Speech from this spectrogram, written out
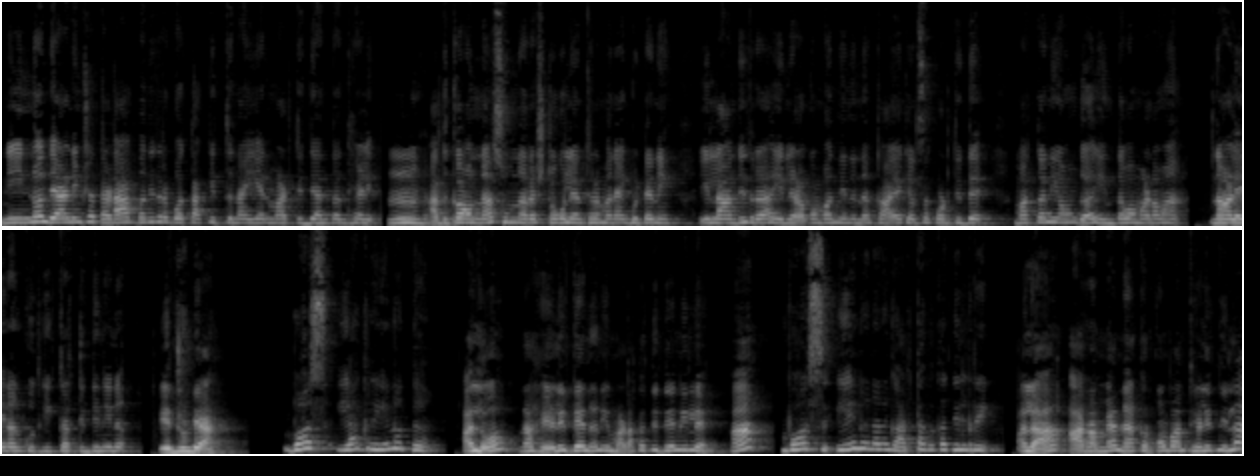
ನೀ ಇನ್ನೊಂದ್ ಎರಡ್ ನಿಮಿಷ ತಡ ಬಂದಿದ್ರೆ ಗೊತ್ತಾಕಿತ್ತು ನಾ ಏನ್ ಮಾಡ್ತಿದ್ದೆ ಅಂತ ಹೇಳಿ. ಹ್ಮ್ ಅದಕ್ಕ ಅವ್ನ ಸುಮ್ನ ರೆಸ್ಟ್ ತಗೊಲಿ ಅಂತ ಹೇಳಿ ಮನ್ಯಾಗ ಬಿಟ್ಟೇನಿ ಇಲ್ಲ ಅಂದಿದ್ರ ಇಲ್ಲಿ ಹೇಳ್ಕೊಂಡ್ ಬಂದ್ ನಿನ್ನ ಕಾಯ ಕೆಲಸ ಕೊಡ್ತಿದ್ದೆ. ಮತ್ತ ನೀ ಅವಂಗ ಇಂತವ ಮಾಡವ. ನಾಳೆ ನಾನು ಕುತ್ತಿಗೆ ತರ್ತಿದ್ದೀನಿ ನೀನು. ಎದುಂಡ್ಯಾ ಬಾಸ್ ಯಾಕ್ರಿ ಏನತ್ತ ಅಲ್ಲೋ ನಾ ಹೇಳಿದ್ದೇನು ನೀ ಮಾಡಕತ್ತಿದ್ದೇನಿಲ್ಲ ಹಾ? ಬಾಸ್ ಏನು ನನಗೆ ಅರ್ಥ ಆಗತ್ತಿಲ್ರಿ ಅಲ್ಲ ಆ ರಮ್ಯಾನ ಕರ್ಕೊಂಬ ಅಂತ ಹೇಳಿದ್ನಿಲ್ಲ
